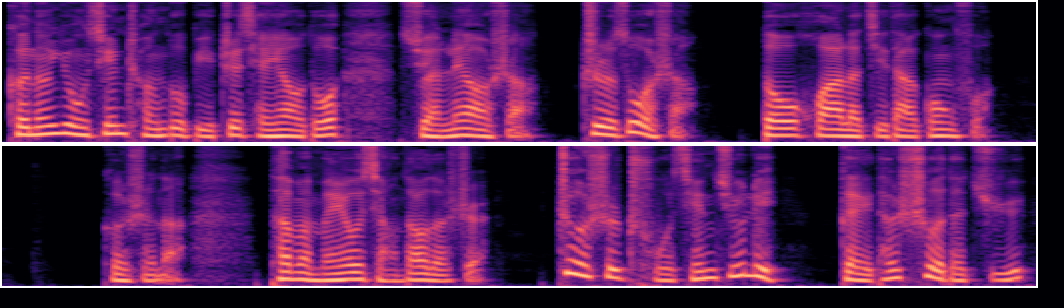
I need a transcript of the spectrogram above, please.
可能用心程度比之前要多，选料上、制作上都花了极大功夫。可是呢，他们没有想到的是，这是处心积虑给他设的局，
